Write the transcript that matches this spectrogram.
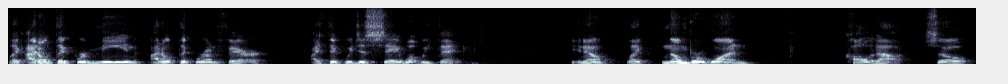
Like I don't think we're mean, I don't think we're unfair. I think we just say what we think. You know, like number one, call it out. So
